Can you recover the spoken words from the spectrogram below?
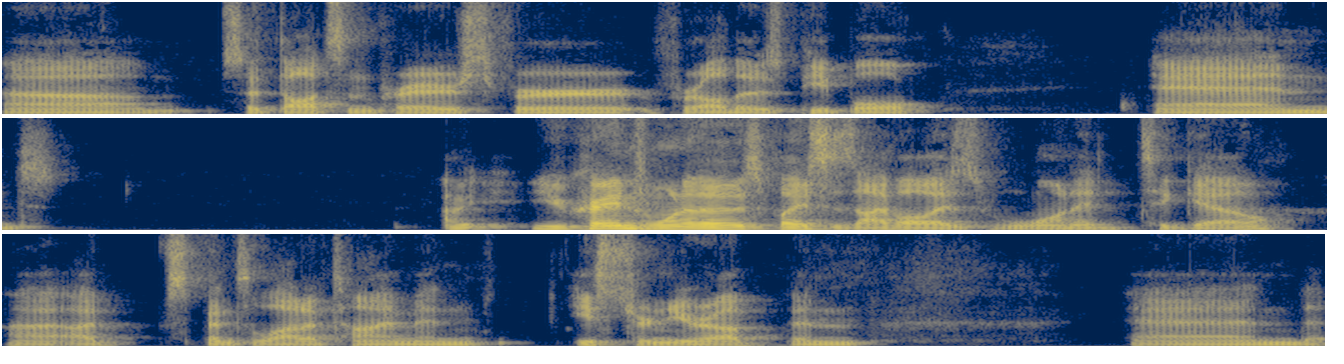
Um, so thoughts and prayers for for all those people. And I mean, Ukraine's one of those places I've always wanted to go. Uh, I've spent a lot of time in Eastern Europe, and and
